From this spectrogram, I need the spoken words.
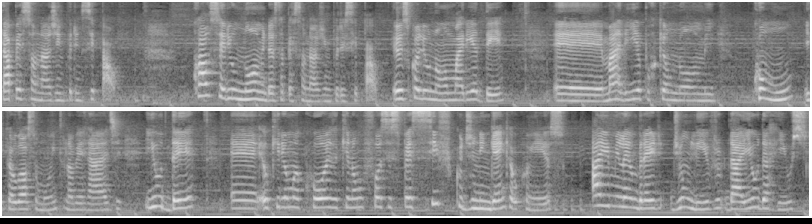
da personagem principal. Qual seria o nome dessa personagem principal? Eu escolhi o nome Maria D. É, Maria porque é um nome comum e que eu gosto muito, na verdade. E o D, é, eu queria uma coisa que não fosse específico de ninguém que eu conheço. Aí me lembrei de um livro da Hilda Hilst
